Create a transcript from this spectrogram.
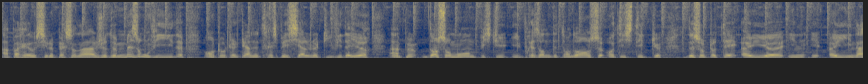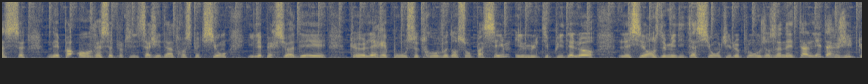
Apparaît aussi le personnage de Maison Vide, encore quelqu'un de très spécial qui vit d'ailleurs un peu dans son monde puisqu'il présente des tendances autistiques. De son côté, Œil, euh, Inas n'est pas en reste quand il s'agit d'introspection. Il est persuadé que les réponses se trouvent dans son passé. Il multiplie dès lors les séances de méditation qui le plongent dans un état léthargique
